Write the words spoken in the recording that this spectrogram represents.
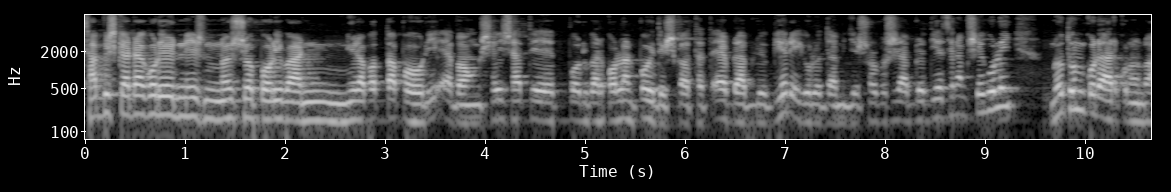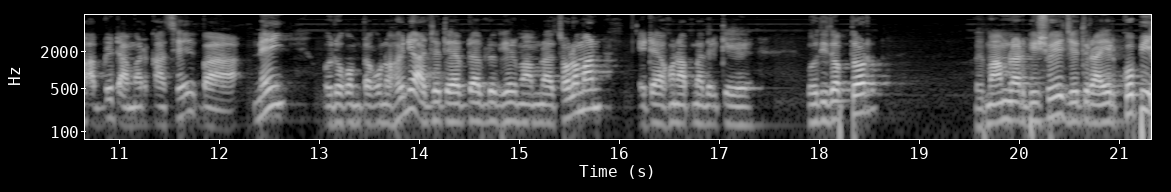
ছাব্বিশ ক্যাটাগরি নৈশ পরিবার নিরাপত্তা প্রহরী এবং সেই সাথে পরিবার কল্যাণ পরিদর্শক অর্থাৎ এফ ডাব্লিউ বিয়ের এগুলোতে আমি যে সর্বশেষ আপডেট দিয়েছিলাম সেগুলোই নতুন করে আর কোনো আপডেট আমার কাছে বা নেই। ওই রকমটা কোনো হয়নি। আর যেহেতু এফ ডাব্লিউ বিয়ের মামলা চলমান, এটা এখন আপনাদেরকে অধিদপ্তর ওই মামলার বিষয়ে যেহেতু রায়ের কপি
